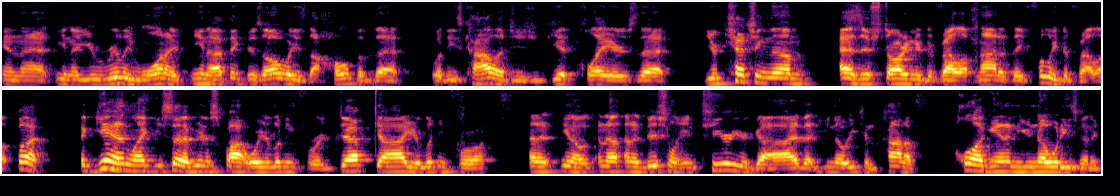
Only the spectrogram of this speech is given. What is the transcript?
In that, you know, you really want to, you know, I think there's always the hope of that with these colleges, you get players that you're catching them as they're starting to develop, not as they fully develop. But again, like you said, if you're in a spot where you're looking for a depth guy, you're looking for a, you know an, an additional interior guy that you know you can kind of plug in and you know what he's going to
